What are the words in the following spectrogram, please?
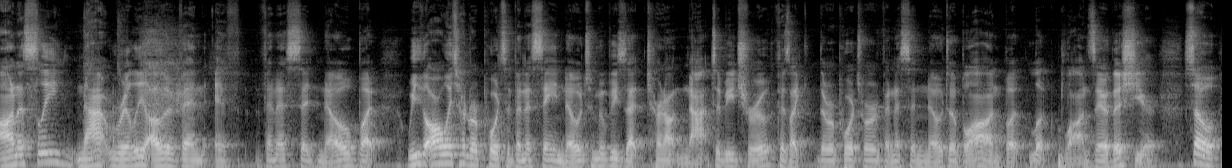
honestly, not really. Other than if Venice said no, but we've always heard reports of Venice saying no to movies that turn out not to be true. Because like the reports were Venice said no to Blonde, but look, Blonde's there this year. So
